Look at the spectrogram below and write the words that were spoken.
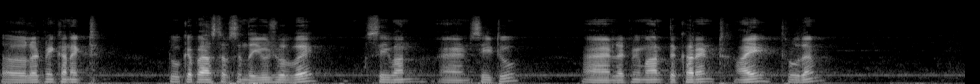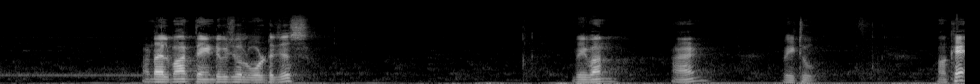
So, let me connect two capacitors in the usual way C1 and C2 and let me mark the current I through them and I will mark the individual voltages V1 and V2. Okay.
